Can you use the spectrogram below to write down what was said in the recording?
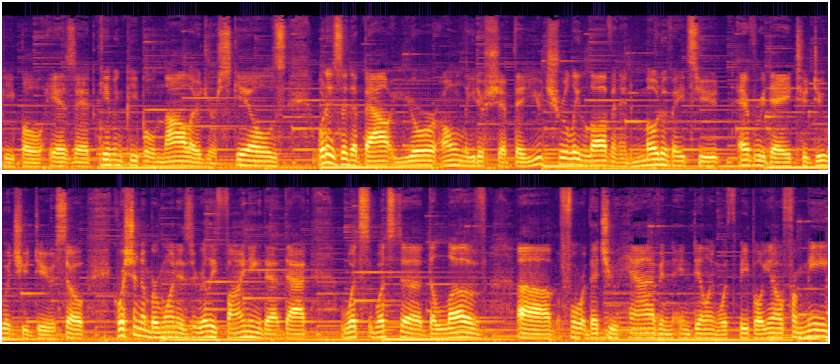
people is it giving people knowledge or skills what is it about your own leadership that you truly love and it motivates you every day to do what you do? So, question number one is really finding that that what's what's the the love uh, for that you have in, in dealing with people. You know, for me,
